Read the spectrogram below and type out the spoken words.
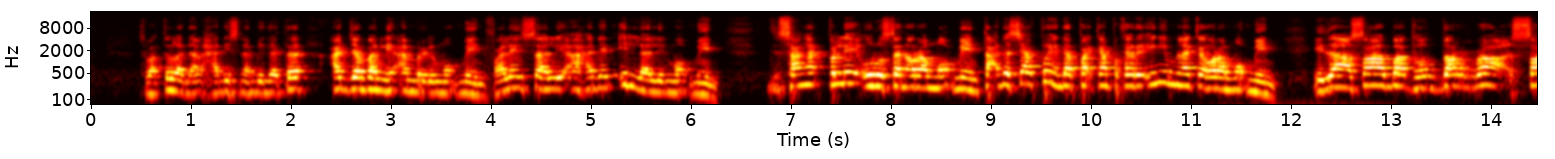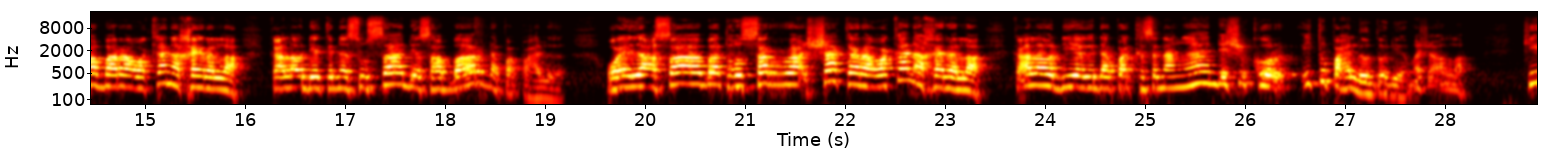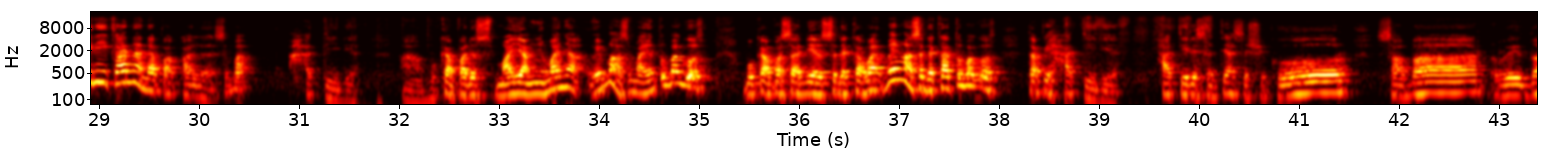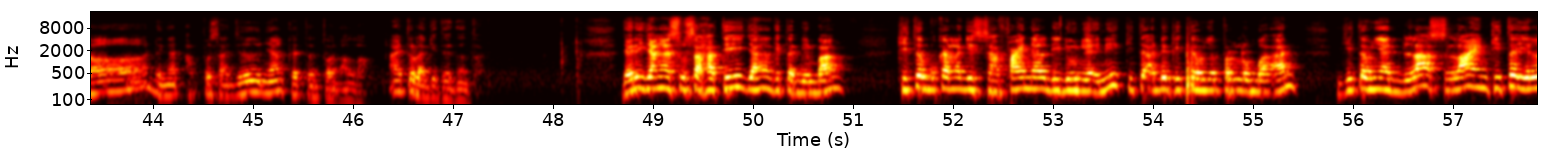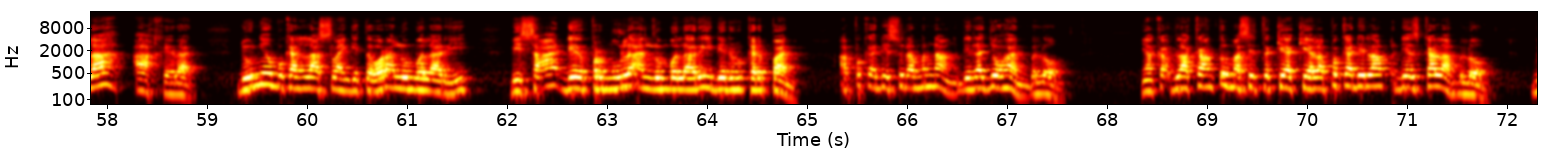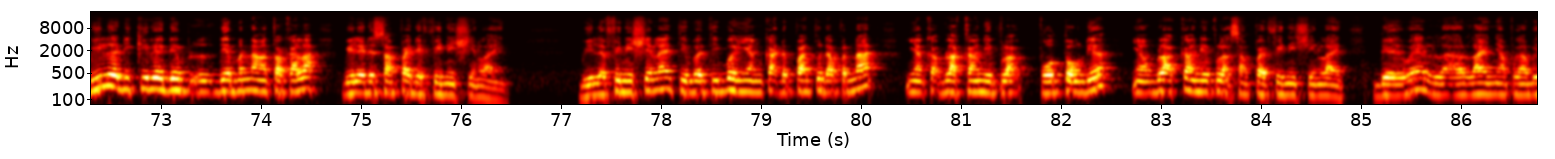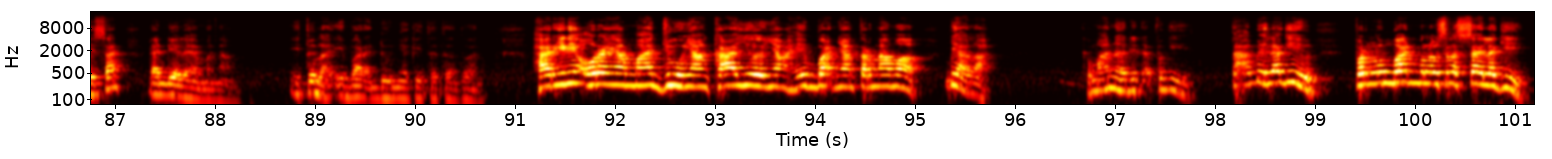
Sebab itulah dalam hadis Nabi kata. Ajaban li amril mu'min. Falaysa li ahadin illa lil mu'min sangat pelik urusan orang mukmin. Tak ada siapa yang dapatkan perkara ini melainkan orang mukmin. Idza asabathu dharra sabara wa kana khairallah. Kalau dia kena susah dia sabar dapat pahala. Wa idza asabathu sarra syakara wa kana khairallah. Kalau dia dapat kesenangan dia syukur itu pahala untuk dia. Masya-Allah. Kiri kanan dapat pahala sebab hati dia. Ha, bukan pada semayangnya banyak. Memang semayang tu bagus. Bukan pasal dia sedekah. Memang sedekah tu bagus. Tapi hati dia. Hati dia sentiasa syukur, sabar, reda dengan apa saja yang ketentuan Allah. Ha, itulah kita tuan-tuan. Jadi jangan susah hati, jangan kita bimbang. Kita bukan lagi final di dunia ini. Kita ada kita punya perlombaan. Kita punya last line kita ialah akhirat. Dunia bukan last line kita. Orang lumba lari. Di saat dia permulaan lumba lari dia ke depan. Apakah dia sudah menang? Dia dah johan? Belum. Yang kat belakang tu masih terkial-kial. Apakah dia dia kalah? Belum. Bila dikira dia dia menang atau kalah? Bila dia sampai di finishing line. Bila finishing line, tiba-tiba yang kat depan tu dah penat. Yang kat belakang ni pula potong dia. Yang belakang ni pula sampai finishing line. Dia well, line yang penghabisan. Dan dia lah yang menang. Itulah ibarat dunia kita tuan-tuan. Hari ini orang yang maju, yang kaya, yang hebat, yang ternama. Biarlah. Kemana dia nak pergi? Tak habis lagi. Perlombaan belum selesai lagi.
